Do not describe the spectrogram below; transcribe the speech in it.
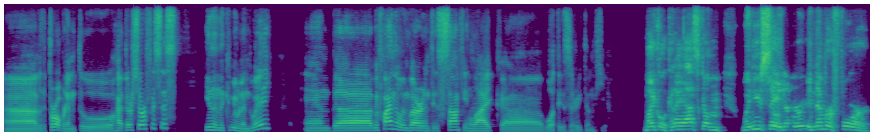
uh, the problem to hypersurfaces in an equivalent way. And uh, the final invariant is something like uh, what is written here. Michael, can I ask um when you say sure. number in number four,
